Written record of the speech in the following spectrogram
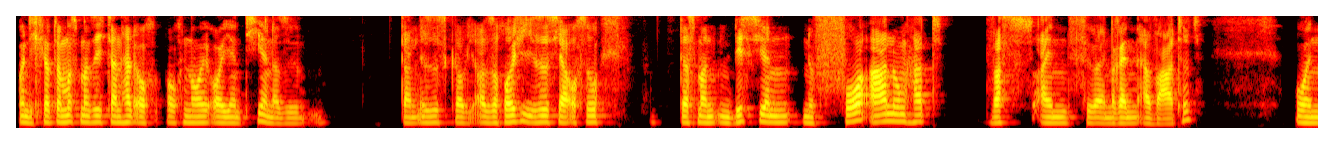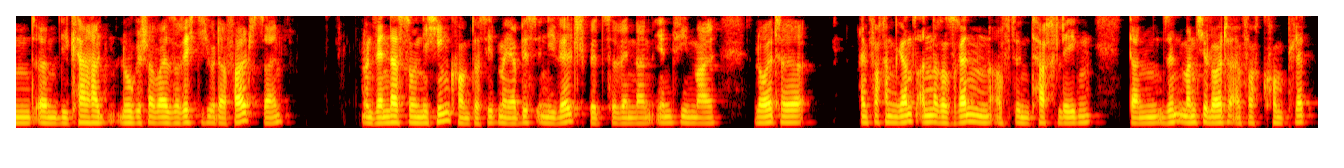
Und ich glaube, da muss man sich dann halt auch, auch neu orientieren. Also dann ist es, glaube ich, also häufig ist es ja auch so, dass man ein bisschen eine Vorahnung hat, was einen für ein Rennen erwartet. Und ähm, die kann halt logischerweise richtig oder falsch sein. Und wenn das so nicht hinkommt, das sieht man ja bis in die Weltspitze, wenn dann irgendwie mal Leute einfach ein ganz anderes Rennen auf den Tag legen, dann sind manche Leute einfach komplett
